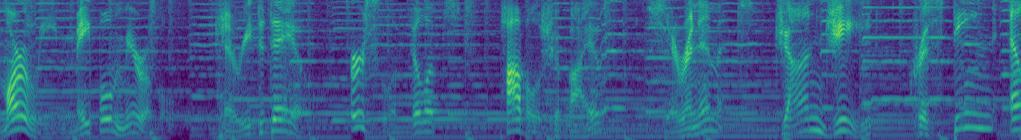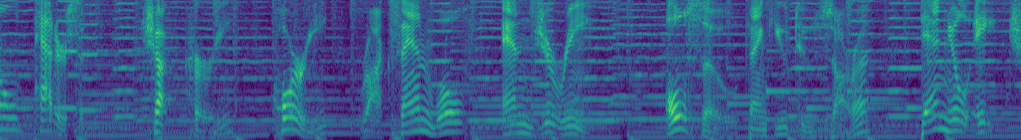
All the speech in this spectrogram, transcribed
Marley Maple Miracle, Carrie DeDeo, Ursula Phillips, Pavel Shabayev, Sarah Nimitz, John G., Christine L. Patterson, Chuck Curry, Corey, Roxanne Wolf, and Jareen. Also, thank you to Zara, Daniel H.,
